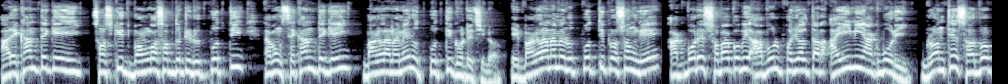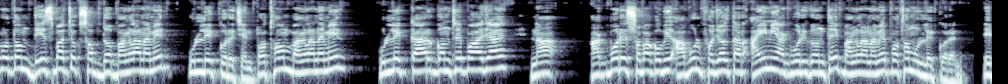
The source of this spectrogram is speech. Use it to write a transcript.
আর এখান থেকে এই সংস্কৃত বঙ্গ শব্দটির উৎপত্তি এবং সেখান থেকেই বাংলা নামের উৎপত্তি ঘটেছিল। এই বাংলা নামের উৎপত্তি প্রসঙ্গে আকবরের সভাকবি আবুল ফজল তার আইনি আকবরী গ্রন্থে সর্বপ্রথম দেশবাচক শব্দ বাংলা নামের উল্লেখ করেছেন। প্রথম বাংলা নামের উল্লেখ কার গ্রন্থে পাওয়া যায়? না আকবরের সভাকবি আবুল ফজল তার আইনি আকবরী গ্রন্থে বাংলা নামের প্রথম উল্লেখ করেন। এই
